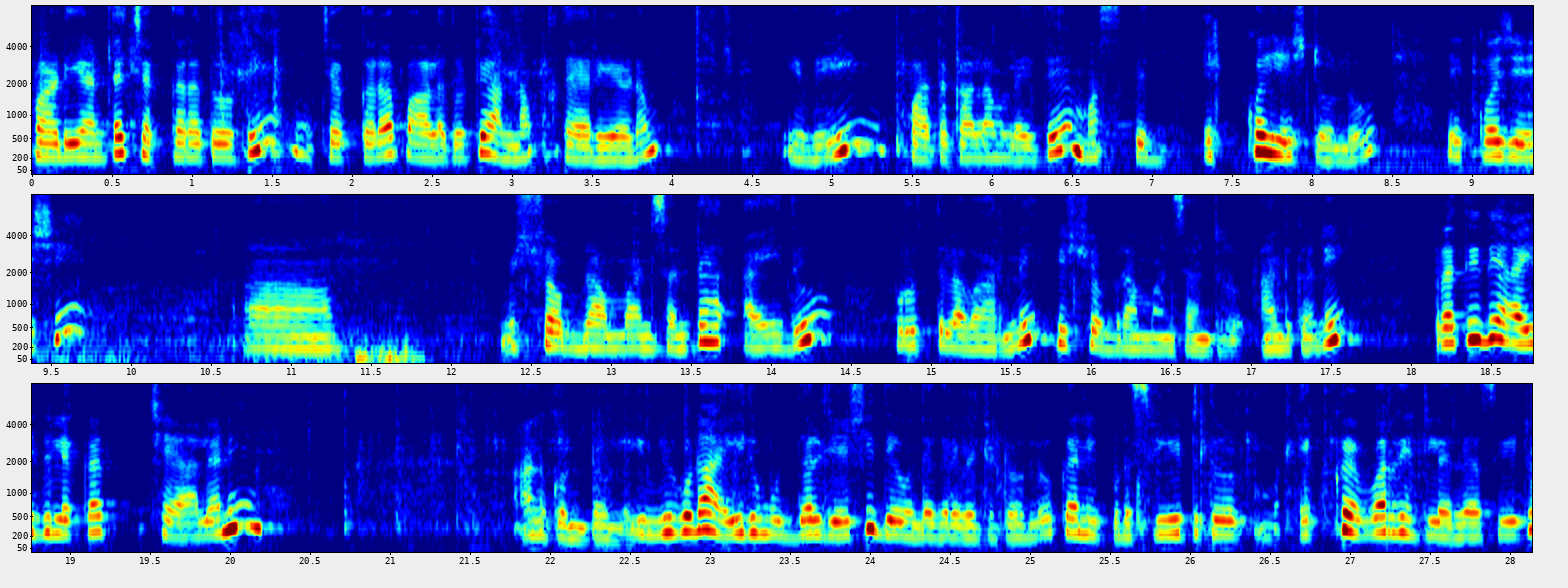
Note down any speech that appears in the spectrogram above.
పడి అంటే చక్కెరతోటి చక్కెర పాలతోటి అన్నం తయారు చేయడం. ఇవి పాతకాలంలో అయితే మస్తు పెద్ద ఎక్కువ చేసేటోళ్ళు. ఎక్కువ చేసి ఆ, విశ్వబ్రాహ్మణ్స్ అంటే ఐదు వృత్తుల వారిని విశ్వబ్రాహ్మణ్స్ అంటారు. అందుకని ప్రతిదీ ఐదు లెక్క చేయాలని అనుకుంటోళ్ళు. ఇవి కూడా ఐదు ముద్దలు చేసి దేవుని దగ్గర పెట్టేటోళ్ళు. కానీ ఇప్పుడు స్వీట్తో ఎక్కువ ఎవరు తింటలేరు కదా స్వీట్.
